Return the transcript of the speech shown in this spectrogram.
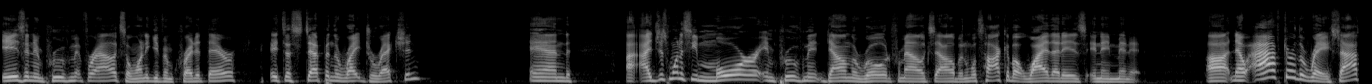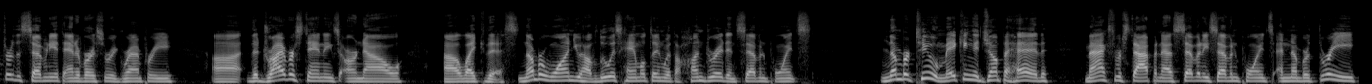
is an improvement for Alex. I want to give him credit there. It's a step in the right direction. And I just want to see more improvement down the road from Alex Albon. We'll talk about why that is in a minute. Uh, now, after the race, after the 70th anniversary Grand Prix, uh, the driver standings are now uh, like this. Number one, you have Lewis Hamilton with 107 points. Number two, making a jump ahead, Max Verstappen has 77 points. And number three,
